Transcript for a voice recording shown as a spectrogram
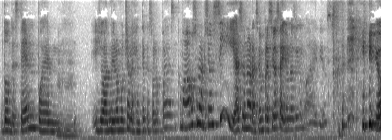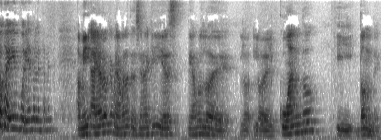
donde estén pueden... Uh -huh y yo admiro mucho a la gente que solo puede así como hagamos una oración, sí, hace una oración preciosa y uno así como, ay Dios, y yo ahí muriendo lentamente. A mí hay algo que me llama la atención aquí y es, digamos, lo, de, lo, lo del cuándo y dónde.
